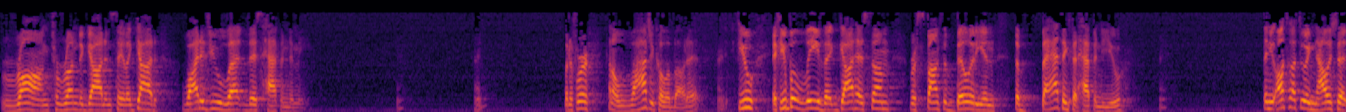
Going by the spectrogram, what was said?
wrong to run to God and say, like, God, why did you let this happen to me? Right? But if we're kind of logical about it, if you, if you believe that God has some responsibility in the bad things that happen to you, then you also have to acknowledge that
